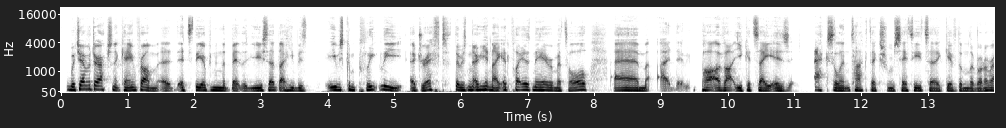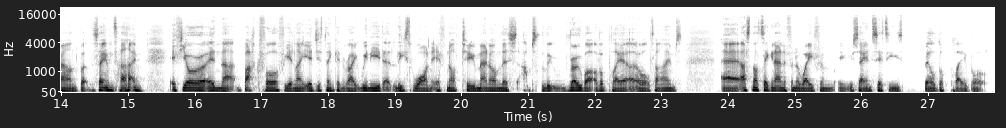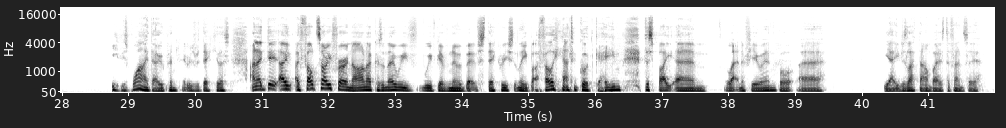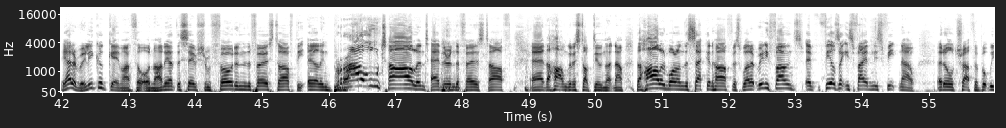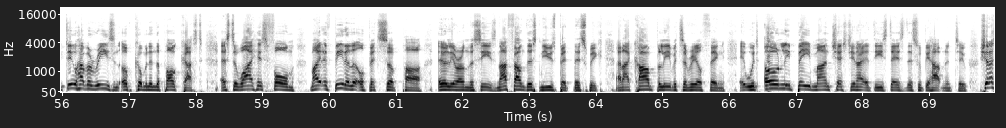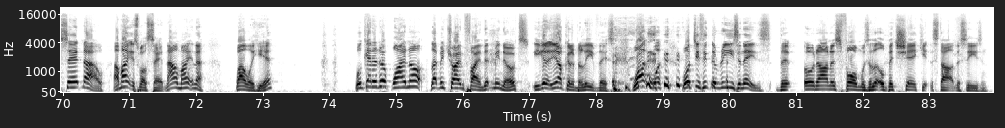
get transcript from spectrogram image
Whichever direction it came from, uh, it's the opening the bit that you said that he was he was completely adrift. There was no United players near him at all. Um, I, part of that you could say is excellent tactics from City to give them the runaround. But at the same time, if you're in that back four for United, you're thinking, right, we need at least one, if not two men on this absolute robot of a player at all times. Uh, that's not taking anything away from you're saying City's build up play, but he was wide open. It was ridiculous, and I did. I, I felt sorry for Onana because I know we've we've given him a bit of stick recently, but I felt he had a good game despite um, letting a few in. But uh, yeah, he was let down by his defence here. He had a really good game, I thought. Onana He had the saves from Foden in the first half, the Erling Braut Haaland header in the first half. Uh, the I'm going to stop doing that now. The Haaland one in the second half as well. It really found. It feels like he's finding his feet now at Old Trafford. But we do have a reason upcoming in the podcast as to why his form might have been a little bit subpar earlier on the season. I found this news bit this week, and I can't believe it's a real thing. It would only be Manchester United these days this would be happening to. Should I say it now? I might as well say it now mightn't I? While we're here. We'll get it up. Why not? Let me try and find it. Me notes. You're, gonna, you're not going to believe this. What, what? What do you think the reason is that Onana's form was a little bit shaky at the start of the season?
